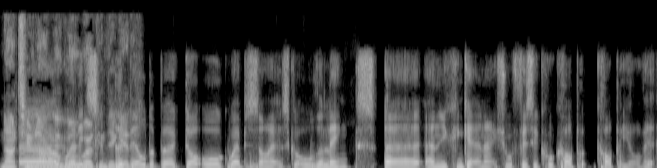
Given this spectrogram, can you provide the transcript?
not too long Oh, ago. well, Where can they the get it? Bilderberg.org website has got all the links, uh, and you can get an actual physical cop- copy of it.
